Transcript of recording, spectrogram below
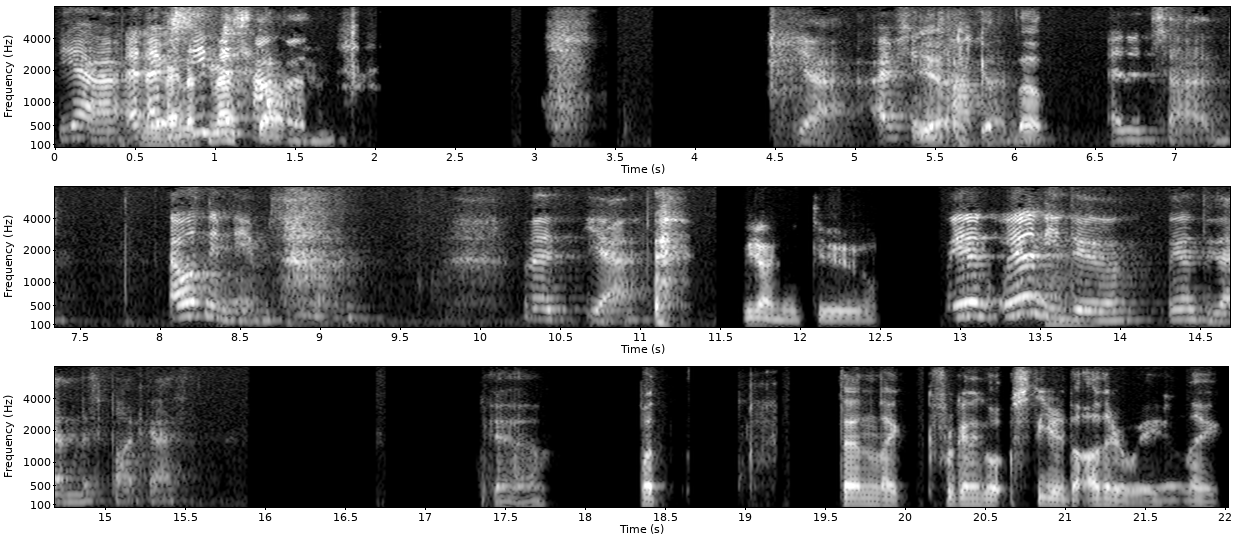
Yeah, and Yeah. I've Kind seen this messed up. happen. Yeah, I've seen it yeah. I happen, get that. and it's sad. I won't name names, but yeah, We don't need to. we don't we don't need to we don't do that in this podcast. Yeah, but then like if we're gonna go steer the other way, like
